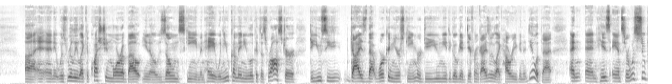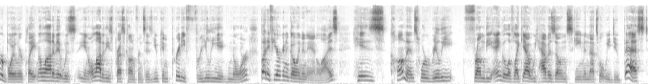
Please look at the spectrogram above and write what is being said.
Uh, and, and, it was really like a question more about you know zone scheme. And hey when you come in you look at this roster do you see guys that work in your scheme or do you need to go get different guys or like how are you going to deal with that? And and his answer was super boilerplate and a lot of it was you know a lot of these press conferences you can pretty freely ignore. But if you're going to go in and analyze his comments were really from the angle of like yeah we have a zone scheme and that's what we do best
